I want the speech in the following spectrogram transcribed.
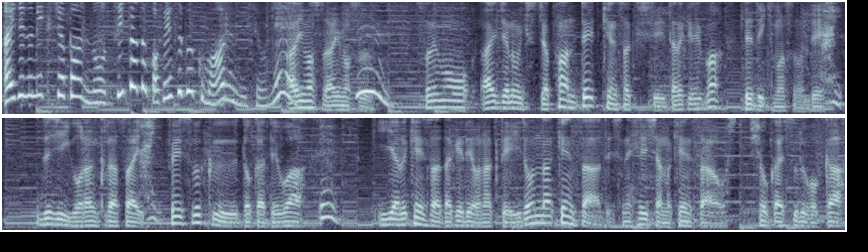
アイジェノミクスジャパンのツイッターとかフェイスブックもあるんですよね。ありますあります、うん。それも iGenomics Japan で検索していただければ出てきますので、はい、ぜひご覧ください、はい。Facebook とかではうん、ER 検査だけではなくていろんな検査ですね。弊社の検査を紹介するほか、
